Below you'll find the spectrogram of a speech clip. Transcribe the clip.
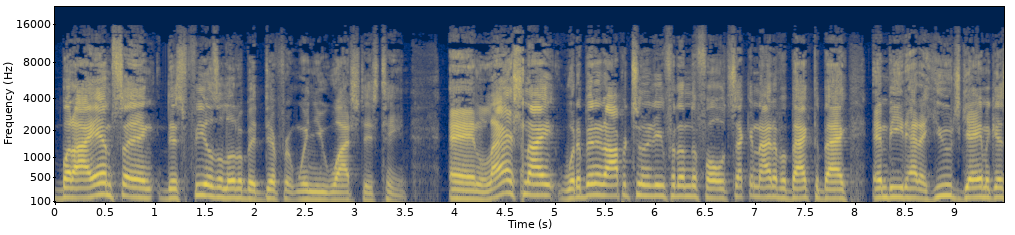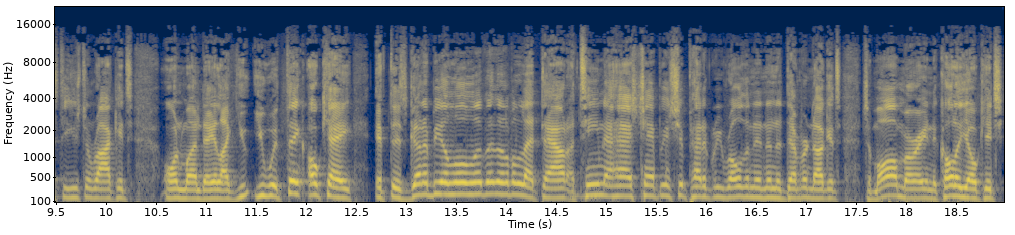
But I am saying this feels a little bit different when you watch this team. And last night would have been an opportunity for them to fold. Second night of a back to back. Embiid had a huge game against the Houston Rockets on Monday. Like you, you would think, okay, if there's going to be a little bit of a letdown, a team that has championship pedigree rolling in in the Denver Nuggets, Jamal Murray, Nikola Jokic,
